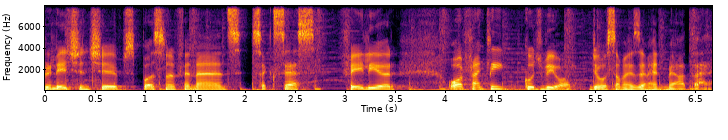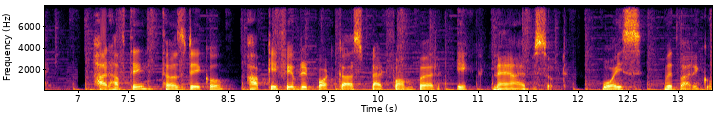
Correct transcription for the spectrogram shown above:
relationships personal finance success failure और फ्रैंकली कुछ भी और जो समय जहन में आता है। हर हफ़्ते थर्सडे को आपके फेवरेट पॉडकास्ट प्लेटफॉर्म पर एक नया एपिसोड वॉइस विद वारिकू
